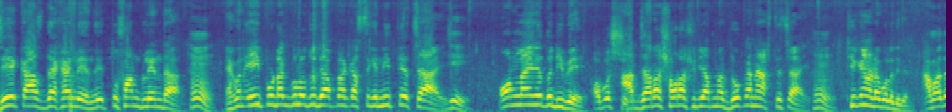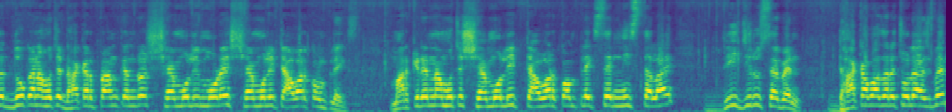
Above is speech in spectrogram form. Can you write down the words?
যে কাজ দেখাইলেন এই তুফান ব্লেন্ডার। এখন এই প্রোডাক্টগুলো যদি আপনার কাছ থেকে নিতে চায় জি। অনলাইনে তো নিবে অবশ্যই। আর যারা সরাসরি আপনার দোকানে আসতে চায়। ঠিকানাটা বলে দিবেন। আমাদের দোকানে হচ্ছে ঢাকার প্রাণকেন্দ্র শ্যামলী মোড়ে শ্যামলী টাওয়ার কমপ্লেক্স। মার্কেটের নাম হচ্ছে শ্যামলী টাওয়ার কমপ্লেক্সের নিচতলায় ডি জিরো সেভেন ঢাকা বাজারে চলে আসবেন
